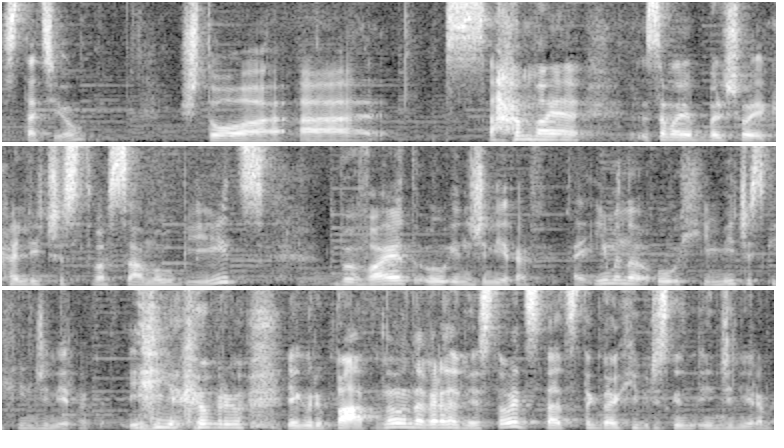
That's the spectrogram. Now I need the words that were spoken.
статью, что э, самое самое большое количество самоубийц бывает у инженеров, а именно у химических инженеров. И я говорю, я говорю, пап, ну, наверное, не стоит стать тогда химическим инженером.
